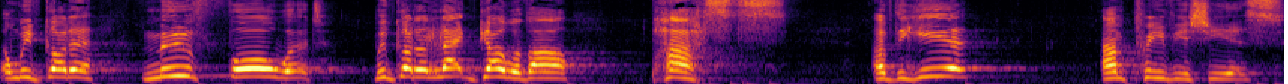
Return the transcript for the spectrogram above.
And we've got to move forward. We've got to let go of our pasts of the year and previous years.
